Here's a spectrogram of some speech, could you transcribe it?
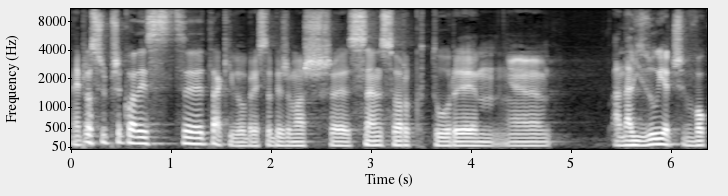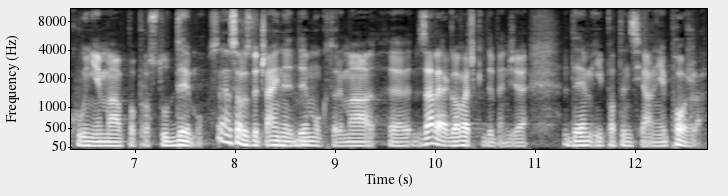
Najprostszy przykład jest e, taki, wyobraź sobie, że masz sensor, który analizuje, czy wokół nie ma po prostu dymu. Sensor zwyczajny mhm. dymu, który ma e, zareagować, kiedy będzie dym i potencjalnie pożar.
